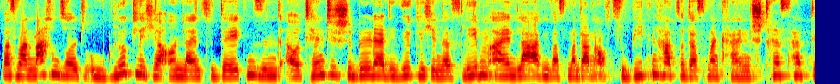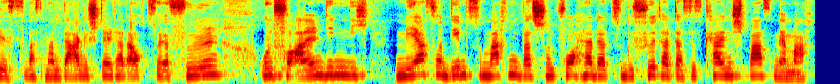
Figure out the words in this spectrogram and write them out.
Was man machen sollte, um glücklicher online zu daten, sind authentische Bilder, die wirklich in das Leben einladen, was man dann auch zu bieten hat, sodass man keinen Stress hat, das, was man dargestellt hat, auch zu erfüllen und vor allen Dingen nicht mehr von dem zu machen, was schon vorher dazu geführt hat, dass es keinen Spaß mehr macht.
